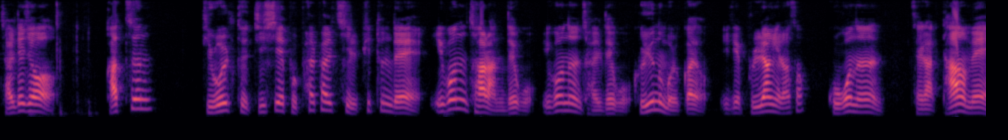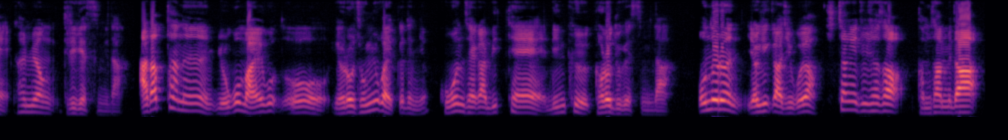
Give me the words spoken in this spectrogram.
잘 되죠? 같은 디월트 DCF887 P2인데 이거는 잘 안되고 이거는 잘 되고 그 이유는 뭘까요? 이게 불량이라서? 그거는 제가 다음에 설명드리겠습니다. 아답터는 요거 말고도 여러 종류가 있거든요. 그건 제가 밑에 링크 걸어 두겠습니다. 오늘은 여기까지고요. 시청해주셔서 감사합니다.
